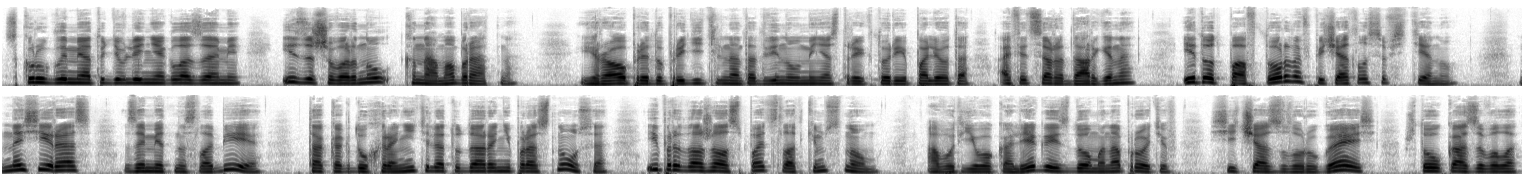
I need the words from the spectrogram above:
с круглыми от удивления глазами и зашвырнул к нам обратно. Ирао предупредительно отодвинул меня с траектории полета офицера Даргена, и тот повторно впечатался в стену. На сей раз заметно слабее, так как дух-хранитель от удара не проснулся и продолжал спать сладким сном, а вот его коллега из дома напротив, сейчас зло ругаясь, что указывало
